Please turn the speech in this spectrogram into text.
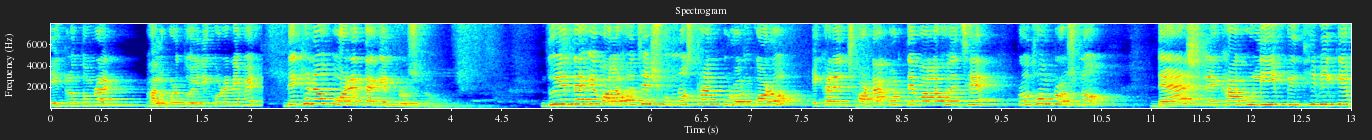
এগুলো তোমরা ভালো করে তৈরি করে নেবে। দেখে নাও পরের দাগের প্রশ্ন। দুইয়ের দাগে বলা হয়েছে, শূন্যস্থান পূরণ করো। এখানে ছটা করতে বলা হয়েছে। প্রথম প্রশ্ন ড্যাশ রেখাগুলি পৃথিবীকে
